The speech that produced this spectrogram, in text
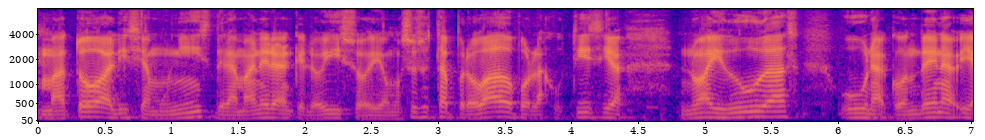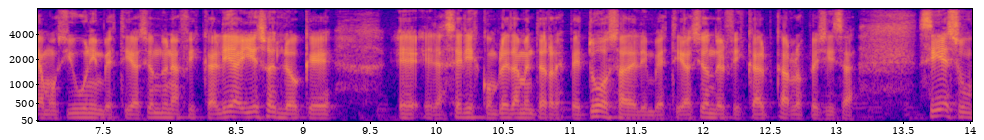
mató a Alicia Muniz de la manera en que lo hizo, digamos. Eso está probado por la justicia, no hay dudas, hubo una condena, digamos, y hubo una investigación de una fiscalía y eso es lo que eh, la serie es completamente respetuosa de la investigación del fiscal Carlos Pelliza. Sí es un,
